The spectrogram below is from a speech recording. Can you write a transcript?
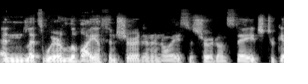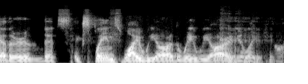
and let's wear Leviathan shirt and an Oasis shirt on stage together. That explains why we are the way we are. And you're like, oh,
